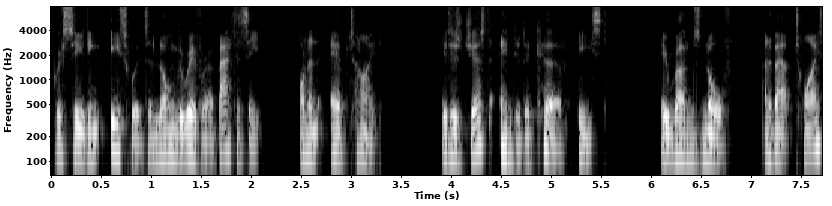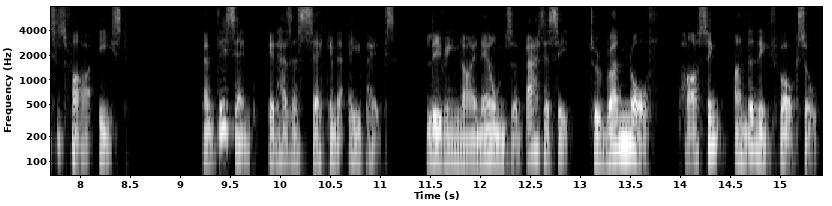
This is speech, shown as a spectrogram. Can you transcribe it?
proceeding eastwards along the river at Battersea on an ebb tide. It has just ended a curve east. It runs north and about twice as far east. At this end, it has a second apex, leaving Nine Elms at Battersea to run north, passing underneath Vauxhall.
